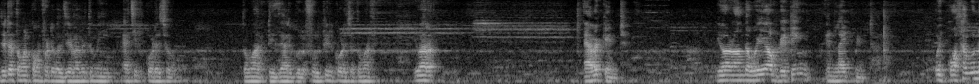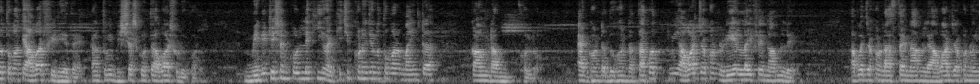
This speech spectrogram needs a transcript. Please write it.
যেটা তোমার কমফোর্টেবল যেভাবে তুমি অ্যাচিভ করেছ, তোমার ডিজায়ারগুলো ফুলফিল করেছ, তোমার you are awakened you are on the way of getting enlightenment ওই কথাগুলো তোমাকে আবার ফিরিয়ে দেয়, কারণ তুমি বিশ্বাস করতে আবার শুরু করো। মেডিটেশন করলে কি হয়? কিছুক্ষণের জন্য তোমার মাইন্ডটা কাম ডাউন হলো। এক ঘণ্টা, দু ঘণ্টা, তারপর তুমি আবার যখন রিয়েল লাইফে নামলে, আবার যখন রাস্তায় নামলে, আবার যখন ওই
